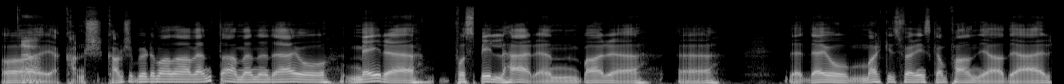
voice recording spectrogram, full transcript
Ja. ja kanskje, kanskje, burde man ha venta, men det er jo mer på spill her enn bare uh, det, det, er jo markedsføringskampanjer, det er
